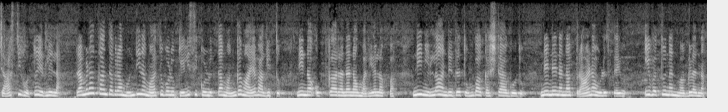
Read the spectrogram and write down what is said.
ಜಾಸ್ತಿ ಹೊತ್ತು ಇರಲಿಲ್ಲ. ರಮಣಕಾಂತ್ ಅವರ ಮುಂದಿನ ಮಾತುಗಳು ಕೇಳಿಸಿಕೊಳ್ಳುತ್ತಾ ಮಂಗಮಾಯವಾಗಿತ್ತು. ನಿನ್ನ ಉಪಕಾರನ ನಾವು ಮರೆಯಲ್ಲಪ್ಪ. ನೀನಿಲ್ಲ ಅಂದಿದ್ರೆ ತುಂಬ ಕಷ್ಟ ಆಗೋದು. ನಿನ್ನೆ ನನ್ನ ಪ್ರಾಣ ಉಳಿಸ್ತೇವೆ. ಇವತ್ತು ನನ್ನ ಮಗಳನ್ನು.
